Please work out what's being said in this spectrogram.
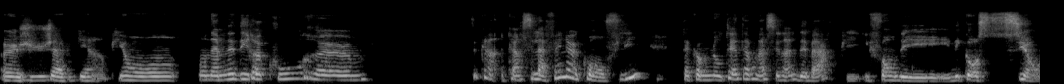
un, juge afghan. Puis on, on amenait des recours. Euh, quand, c'est la fin d'un conflit, la communauté internationale débarque, puis ils font des, constitutions,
